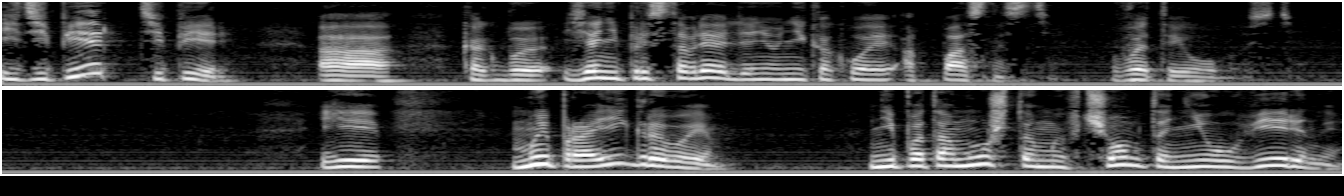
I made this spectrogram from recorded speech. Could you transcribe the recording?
и теперь, теперь, а, как бы я не представляю для него никакой опасности в этой области. И мы проигрываем не потому, что мы в чем-то не уверены,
